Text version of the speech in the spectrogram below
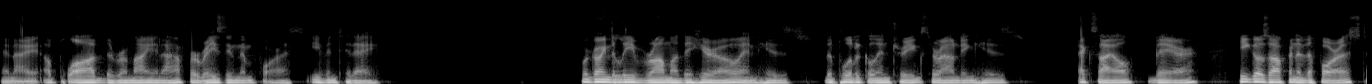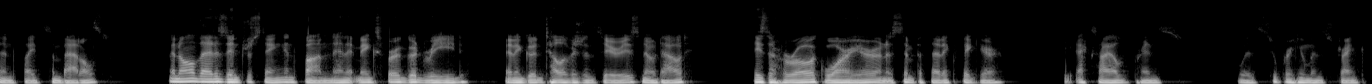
and I applaud the Ramayana for raising them for us, even today. We're going to leave Rama the hero and his the political intrigue surrounding his exile there. He goes off into the forest and fights some battles. And all that is interesting and fun, and it makes for a good read and a good television series, no doubt. He's a heroic warrior and a sympathetic figure, the exiled prince with superhuman strength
